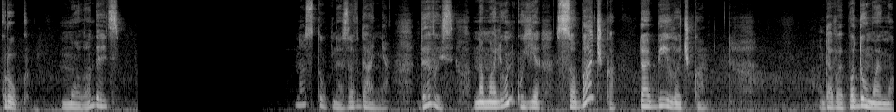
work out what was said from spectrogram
Круг. Молодець. Наступне завдання. Дивись, на малюнку є собачка та білочка. Давай подумаємо,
